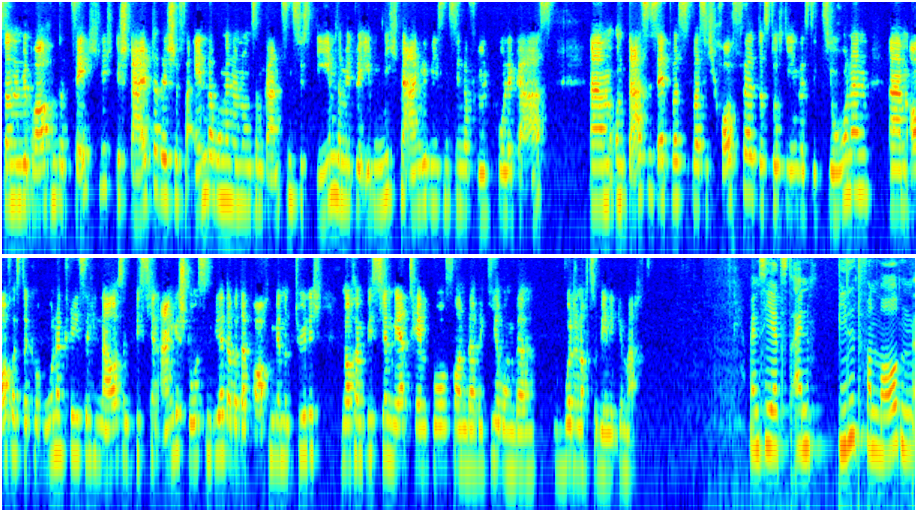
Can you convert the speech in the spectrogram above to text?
sondern wir brauchen tatsächlich gestalterische Veränderungen in unserem ganzen System, damit wir eben nicht mehr angewiesen sind auf Öl, Kohle, Gas, ähm, und das ist etwas, was ich hoffe, dass durch die Investitionen ähm, auch aus der Corona-Krise hinaus ein bisschen angestoßen wird. Aber da brauchen wir natürlich noch ein bisschen mehr Tempo von der Regierung. Da wurde noch zu wenig gemacht. Wenn Sie jetzt ein Bild von morgen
